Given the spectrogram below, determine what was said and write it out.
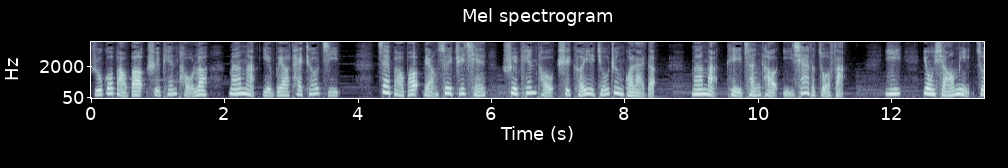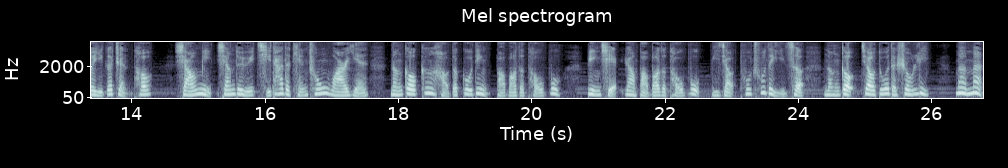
如果宝宝睡偏头了，妈妈也不要太着急，在宝宝两岁之前，睡偏头是可以纠正过来的。妈妈可以参考以下的做法：一、用小米做一个枕头。小米相对于其他的填充物而言，能够更好的固定宝宝的头部，并且让宝宝的头部比较突出的一侧能够较多的受力，慢慢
